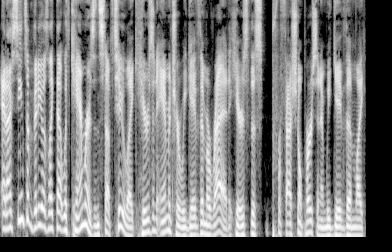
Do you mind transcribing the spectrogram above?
and I've seen some videos like that with cameras and stuff too. Like, here's an amateur, we gave them a red. Here's this professional person, and we gave them like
